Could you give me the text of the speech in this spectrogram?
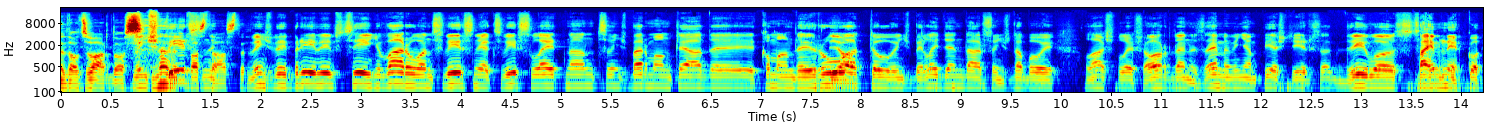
nedaudz vārdos viņš, virsni, viņš bija brīvības cīņu varonis, virsnieks, virsleitnants, viņš Bermontiādē komandēja rotu, Jā. viņš bija leģendārs, viņš dabūja Lāčplieša ordeni, zeme viņam piešķīra, saka, dzīvo saimnieko,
